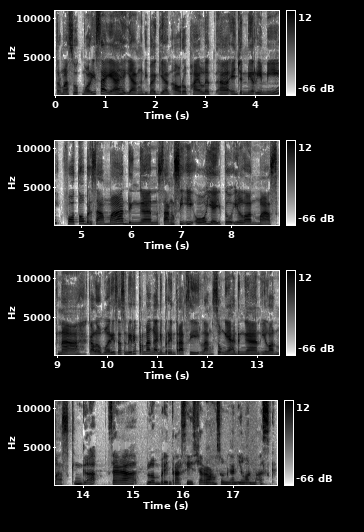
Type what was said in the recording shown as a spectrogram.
termasuk Morisa ya yang di bagian autopilot uh, engineer ini foto bersama dengan sang CEO yaitu Elon Musk. Nah, kalau Morisa sendiri pernah nggak nih berinteraksi langsung ya dengan Elon Musk? Enggak, saya belum berinteraksi secara langsung dengan Elon Musk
